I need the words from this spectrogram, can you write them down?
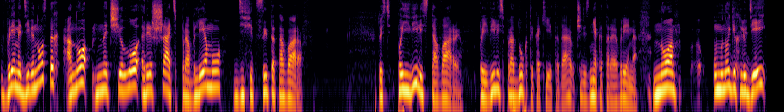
время 90-х, оно начало решать проблему дефицита товаров. То есть появились товары, появились продукты какие-то, да, через некоторое время, но у многих людей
